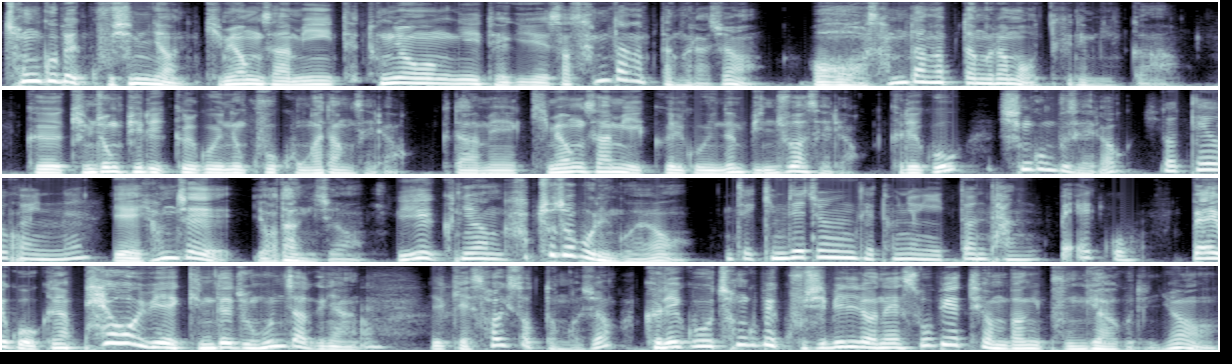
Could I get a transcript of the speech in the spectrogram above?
1990년 김영삼이 대통령이 되기 위해서 삼당 합당을 하죠. 어, 삼당 합당을 하면 어떻게 됩니까? 그 김종필이 이끌고 있는 구공화당 세력, 그 다음에 김영삼이 이끌고 있는 민주화 세력, 그리고 신군부 세력, 노태우가 어. 있는 예, 현재 여당이죠. 이게 그냥 합쳐져 버린 거예요. 이제 김대중 대통령이 있던 당 빼고 빼고 그냥 폐허 위에 김대중 혼자 그냥 어. 이렇게 서 있었던 거죠. 그리고 1991년에 소비에트 연방이 붕괴하거든요.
